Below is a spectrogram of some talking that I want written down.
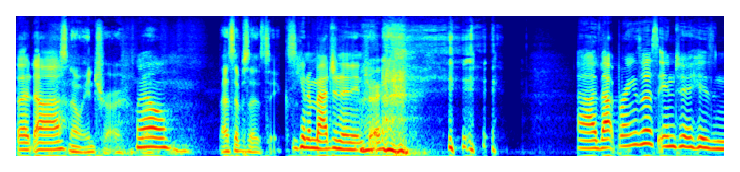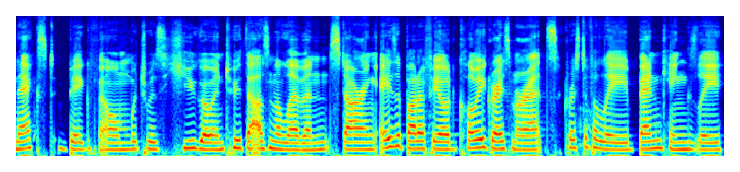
But uh, There's no intro. well, that's episode six. you can imagine an intro. Uh, that brings us into his next big film, which was Hugo in 2011, starring Asa Butterfield, Chloe Grace Moretz, Christopher Lee, Ben Kingsley,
